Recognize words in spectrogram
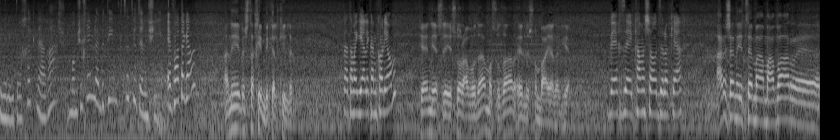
כדי להתרחק מהרעש וממשיכים להיבטים קצת יותר אישיים. איפה אתה גר? אני בשטחים, בקלקילה. ואתה מגיע לכאן כל יום? כן, יש לי אישור עבודה מסודר, אין לי שום בעיה להגיע. ואיך זה, כמה שעות זה לוקח? אחרי שאני אצא מהמעבר, אה,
